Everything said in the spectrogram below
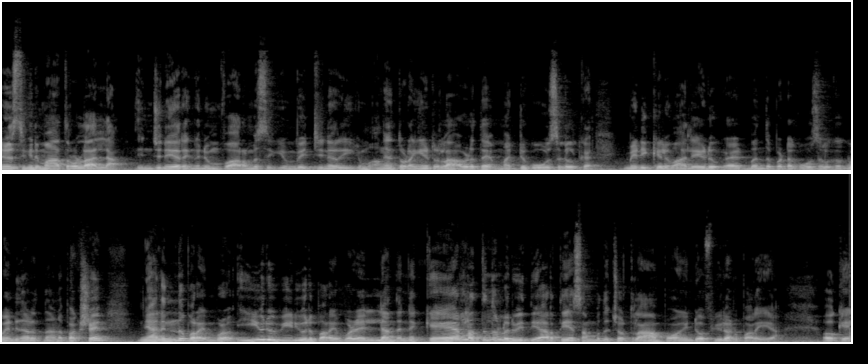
നഴ്സിങ്ങിന് മാത്രമുള്ള അല്ല എഞ്ചിനീയറിങ്ങിനും ഫാർമസിക്കും വെറ്റിനറിക്കും അങ്ങനെ തുടങ്ങിയിട്ടുള്ള അവിടുത്തെ മറ്റു കോഴ്സുകൾക്ക് മെഡിക്കലും അലൈഡും ബന്ധപ്പെട്ട കോഴ്സുകൾക്കൊക്കെ വേണ്ടി നടത്തുന്നതാണ്. പക്ഷേ ഞാൻ ഇന്ന് പറയുമ്പോൾ ഈ ഒരു വീഡിയോയിൽ പറയുമ്പോഴെല്ലാം തന്നെ കേരളത്തിൽ നിന്നുള്ളൊരു വിദ്യാർത്ഥിയെ സംബന്ധിച്ചിടത്തോളം ആ പോയിന്റ് ഓഫ് വ്യൂവിലാണ് പറയുക. ഓക്കെ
